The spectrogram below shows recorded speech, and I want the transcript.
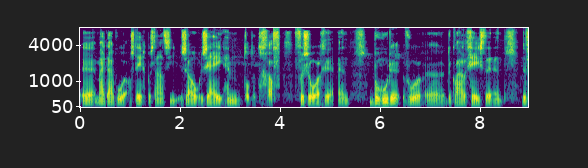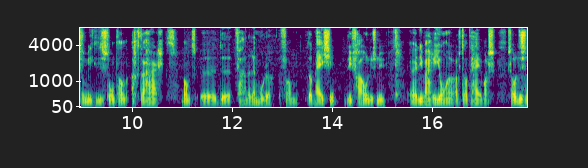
Uh, maar daarvoor als tegenprestatie zou zij hem tot het graf verzorgen en behoeden voor uh, de kwade geesten. En de familie die stond dan achter haar. Want de vader en moeder van dat meisje, die vrouw dus nu, uh, die waren jonger als dat hij was. Zo, dus,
